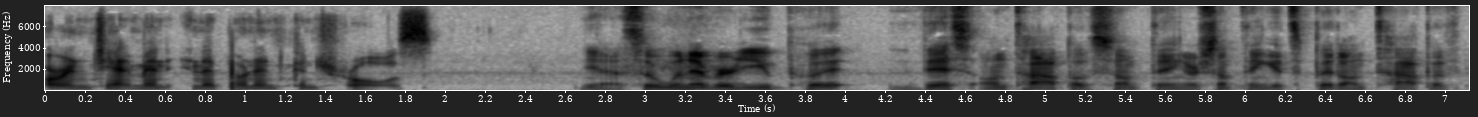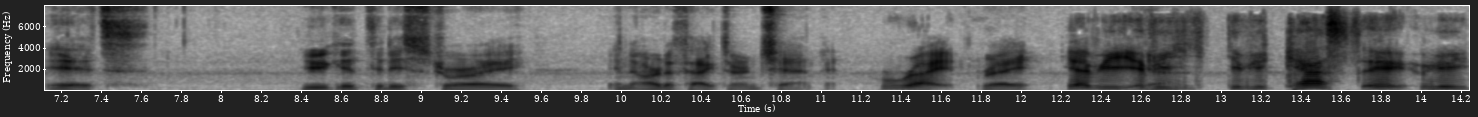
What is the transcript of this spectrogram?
or enchantment an opponent controls. Yeah. So whenever you put this on top of something, or something gets put on top of it, you get to destroy an artifact or enchantment. Right. Right. Yeah, if you if Yeah. you if you cast a if you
